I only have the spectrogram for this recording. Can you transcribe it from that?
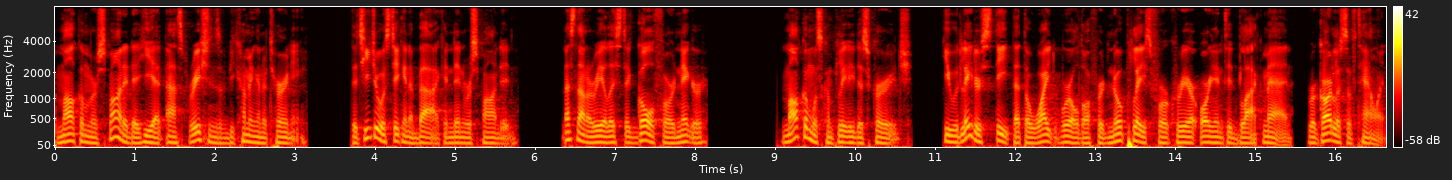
Malcolm responded that he had aspirations of becoming an attorney. The teacher was taken aback and then responded, That's not a realistic goal for a nigger. Malcolm was completely discouraged. He would later state that the white world offered no place for a career oriented black man, regardless of talent.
